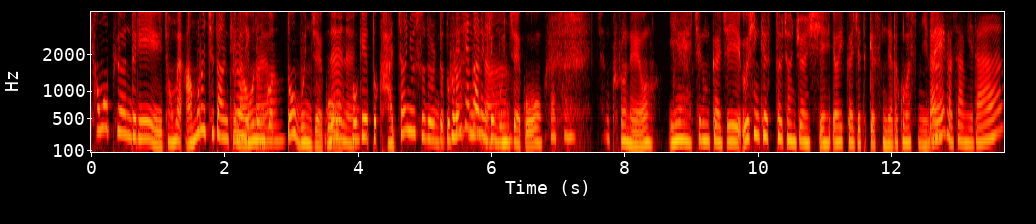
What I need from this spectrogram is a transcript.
혐오 표현들이 정말 아무렇지도 않게 그러니까요. 나오는 것도 문제고 네네. 거기에 또 가짜 뉴스들도 또 횡행하는 게 문제고 그렇죠. 참 그러네요. 예, 지금까지 우신캐스터 전주현 씨 여기까지 듣겠습니다. 고맙습니다. 네, 감사합니다.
